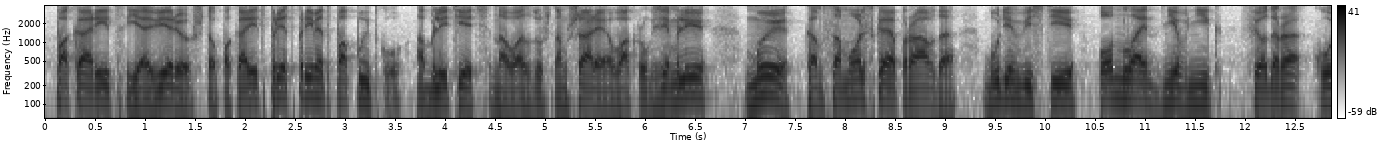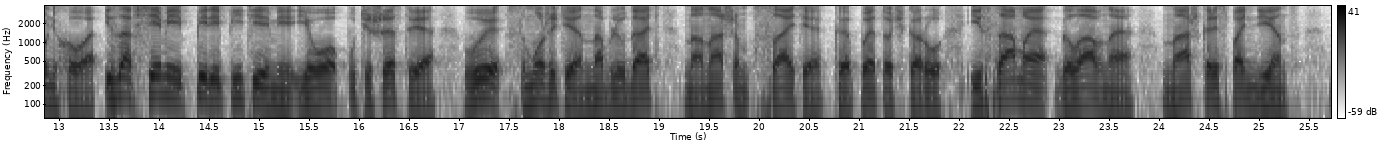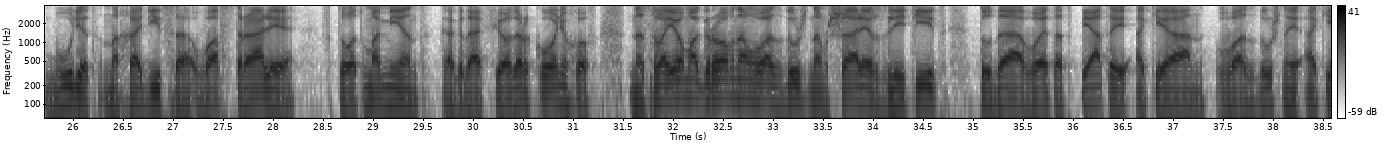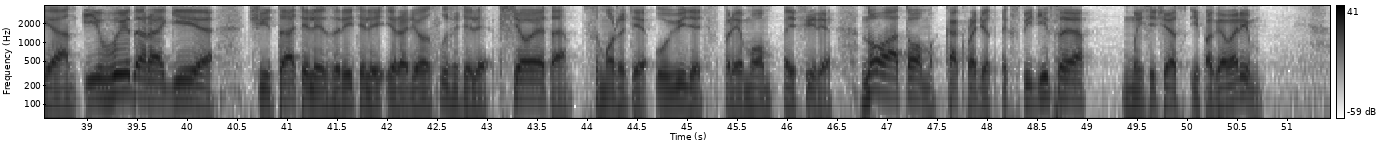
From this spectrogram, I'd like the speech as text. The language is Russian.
покорит, я верю, что покорит, предпримет попытку облететь на воздушном шаре вокруг Земли, мы, комсомольская правда, будем вести онлайн-дневник Федора Конюхова. И за всеми перепитиями его путешествия вы сможете наблюдать на нашем сайте kp.ru. И самое главное, наш корреспондент будет находиться в Австралии – в тот момент, когда Федор Конюхов на своем огромном воздушном шаре взлетит туда, в этот пятый океан, воздушный океан. И вы, дорогие читатели, зрители и радиослушатели, все это сможете увидеть в прямом эфире. Но о том, как пройдет экспедиция, мы сейчас и поговорим.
